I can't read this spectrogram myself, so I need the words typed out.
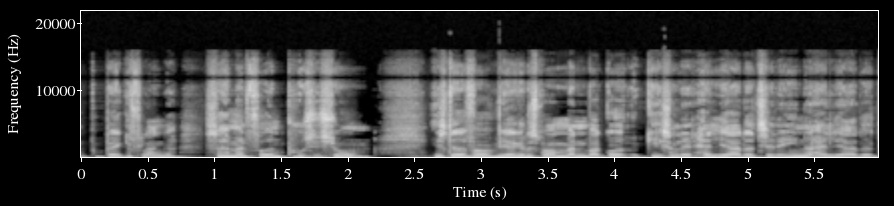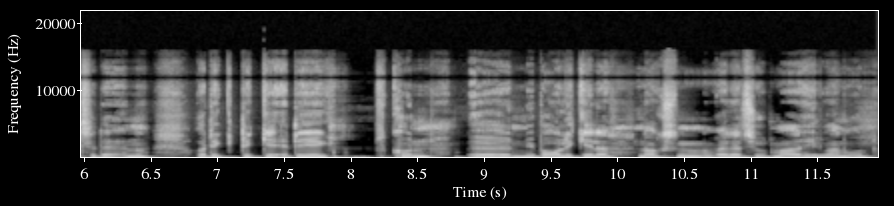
100% på begge flanker, så har man fået en position. I stedet for virker det som om, man var gået, gik sådan lidt halvhjertet til det ene og halvhjertet til det andet. Og det, det, det er ikke kun øh, Nyborgerlig gælder nok sådan relativt meget hele vejen rundt.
